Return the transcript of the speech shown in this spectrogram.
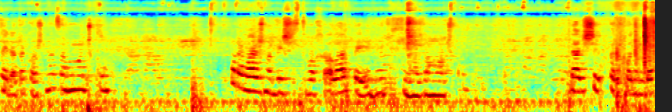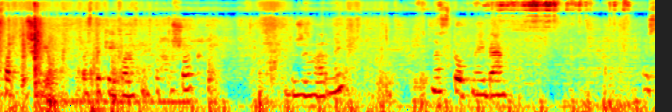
Це йде також на замочку. Переважно більшість халати йдуть всі на замочку. Далі переходимо до фартушків. Ось такий класний фартушок. Дуже гарний. Наступний йде ось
